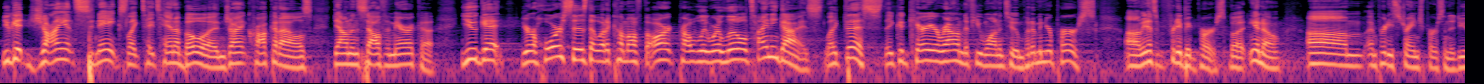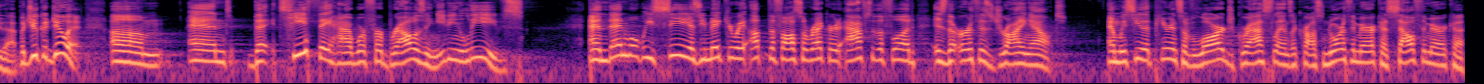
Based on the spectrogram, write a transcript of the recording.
You get giant snakes like Titanoboa and giant crocodiles down in South America. You get your horses that would have come off the ark probably were little tiny guys like this. They could carry around if you wanted to and put them in your purse. Um, has a pretty big purse, but you know, um, I'm a pretty strange person to do that. But you could do it. Um, and the teeth they had were for browsing, eating leaves. And then what we see as you make your way up the fossil record after the flood is the earth is drying out. And we see the appearance of large grasslands across North America, South America,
